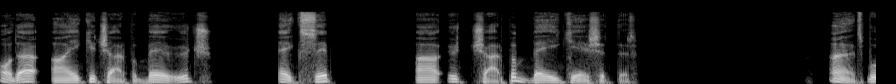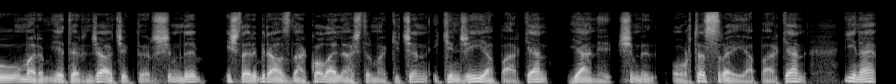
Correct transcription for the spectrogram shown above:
O da a2 çarpı b3 eksi a3 çarpı b2 eşittir. Evet, bu umarım yeterince açıktır. Şimdi işleri biraz daha kolaylaştırmak için ikinciyi yaparken, yani şimdi orta sırayı yaparken, yine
